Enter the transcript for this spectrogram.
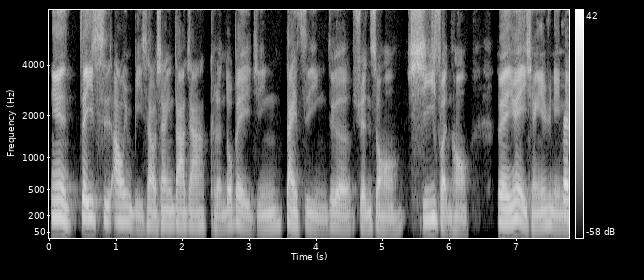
因为这一次奥运比赛，我相信大家可能都被已经戴志颖这个选手哦吸粉哦，对，因为以前也许你没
